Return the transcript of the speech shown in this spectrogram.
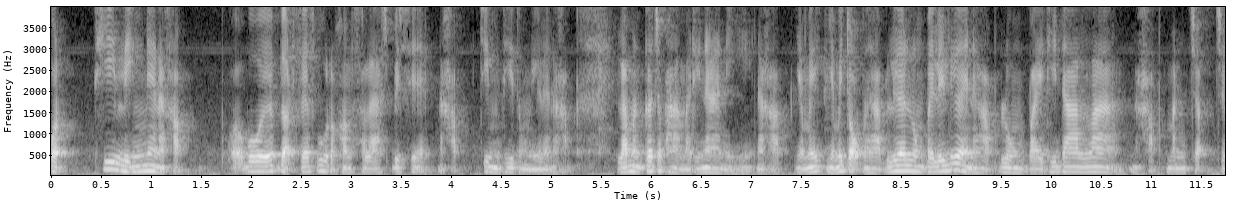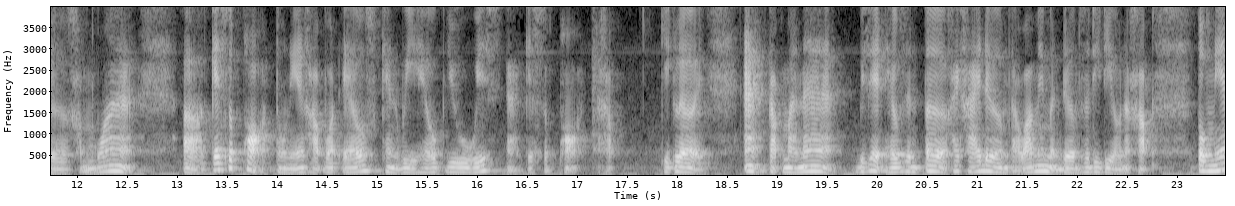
กดที่ลิงก์เนี่ยนะครับ www.facebook.com/business นะครับจิ้มที่ตรงนี้เลยนะครับ แล้วมันก็จะพามาที่หน้านี้นะครับยังไม่ยังไม่จบนะครับ เลื่อนลงไปเรื่อยๆนะครับลงไปที่ด้านล่างนะครับมันจะเจอคำว่า get support ตรงนี้นะครับ what else can we help you with get support นะครับคลิกเลยอะกลับมาหน้า Business Help Center คล้ายๆเดิมแต่ว่าไม่เหมือนเดิมซะทีเดียวนะครับ ตรงนี้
